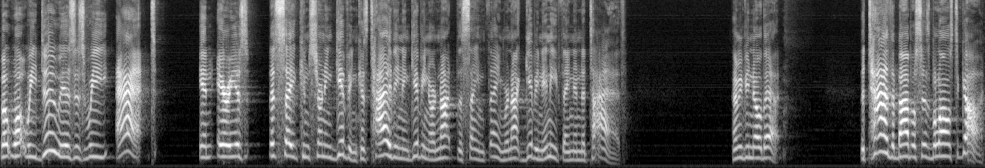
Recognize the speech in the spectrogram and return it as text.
But what we do is, is we act in areas let's say concerning giving, because tithing and giving are not the same thing. We're not giving anything in the tithe. How many of you know that? The tithe, the Bible says, belongs to God.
